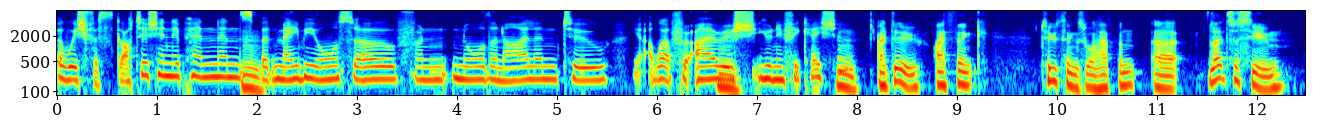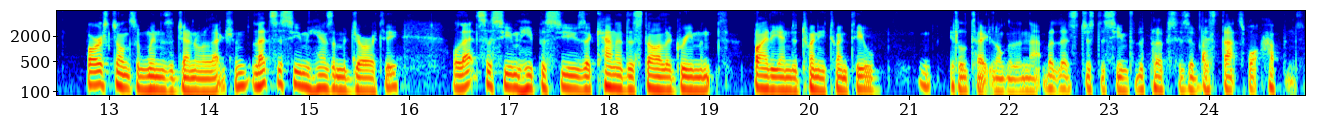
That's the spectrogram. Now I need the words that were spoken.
a wish for Scottish independence, hmm. but maybe also for Northern Ireland to, yeah, well, for hmm. Irish unification? I do. I think two things will happen. Uh, let's assume Boris Johnson wins the general election. Let's assume he has a majority. Let's assume he pursues a Canada style agreement by the end of 2020. Or it'll take longer than that, but let's just assume for the purposes of this, that's what happens.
